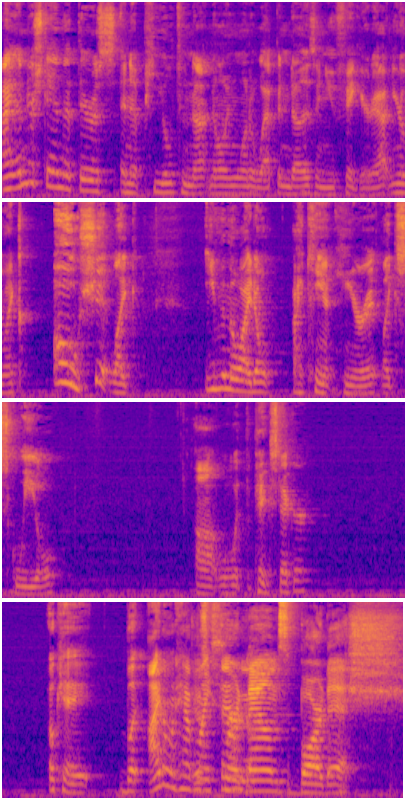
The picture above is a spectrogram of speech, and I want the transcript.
I understand that there's an appeal to not knowing what a weapon does, and you figure it out, and you're like, oh shit, like, even though I don't, I can't hear it like squeal uh, with the pig sticker. Okay, but I don't have my It's sound. pronounced Bardesh.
